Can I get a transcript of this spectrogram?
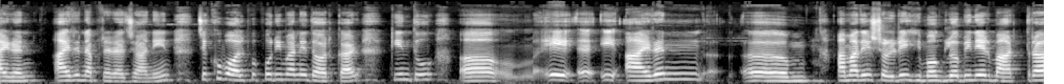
আয়রন আয়রন আপনারা জানেন যে খুব অল্প পরিমাণে দরকার, কিন্তু এই আয়রন আমাদের শরীরে হিমোগ্লোবিনের মাত্রা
